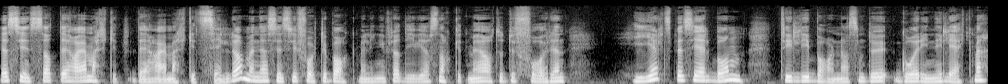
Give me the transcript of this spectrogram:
Jeg synes at Det har jeg merket, det har jeg merket selv òg, men jeg syns vi får tilbakemeldinger fra de vi har snakket med, at du får en helt spesiell bånd til de barna som du går inn i lek med.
